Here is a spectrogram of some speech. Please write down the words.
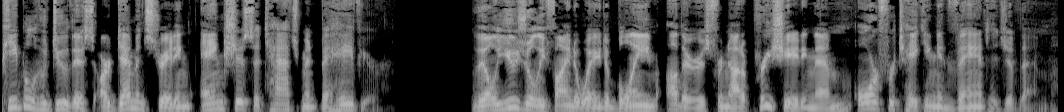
People who do this are demonstrating anxious attachment behavior. They'll usually find a way to blame others for not appreciating them or for taking advantage of them.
